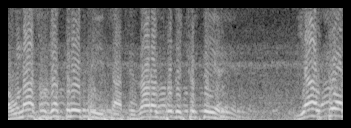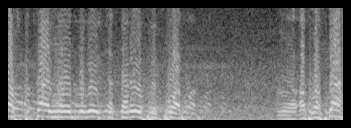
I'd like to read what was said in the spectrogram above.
А у нас вже 3,50 і зараз буде 4. Я вчора спеціально дивився тарифи по областях.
